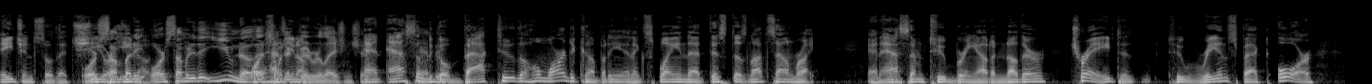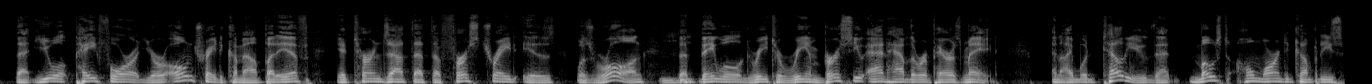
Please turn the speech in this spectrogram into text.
agent so that she Or or, somebody, or somebody that you know that has a you know. good relationship, And ask them to be. go back to the home warranty company and explain that this does not sound right. And ask them to bring out another trade to to reinspect or that you will pay for your own trade to come out, but if it turns out that the first trade is was wrong, that mm-hmm. they will agree to reimburse you and have the repairs made. And I would tell you that most home warranty companies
